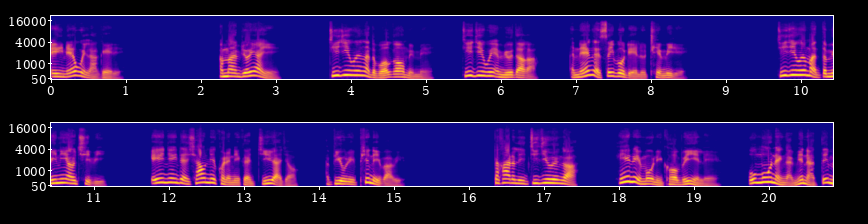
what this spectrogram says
အိမ်ထဲဝင်လာခဲ့တယ်။အမှန်ပြောရရင်ကြီးကြီးဝင်းကသဘောကောင်းပေမဲ့ကြီးကြီးဝင်းအမျိုးသားကအနှဲငယ်စိတ်ပုတ်တယ်လို့ထင်မိတယ်။ ကြီးကြီးဝင်းမှာတမီးနှစ်ယောက်ချိပြီးအင်းကြီးတဲ့ရှောင်းနှစ်ခုနှစ်နှစ်ခန့်ကြီးတာကြောင့်အပြိုတွေဖြစ်နေပါပြီ။တခါတလေကြီးကြီးဝင်းကဟင်းတွေမုံနေခေါ်ပေးရင်လေဦးမိုးနိုင်ကမျက်နှာတိတ်မ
